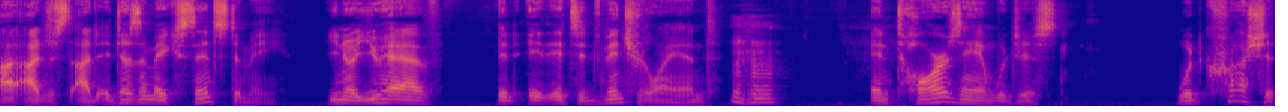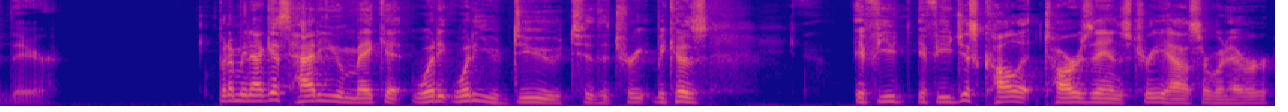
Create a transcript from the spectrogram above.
I, I just I, it doesn't make sense to me. You know, you have it, it it's Adventureland hmm and Tarzan would just would crush it there. But I mean, I guess how do you make it? What do, what do you do to the tree? Because if you if you just call it Tarzan's Treehouse or whatever,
